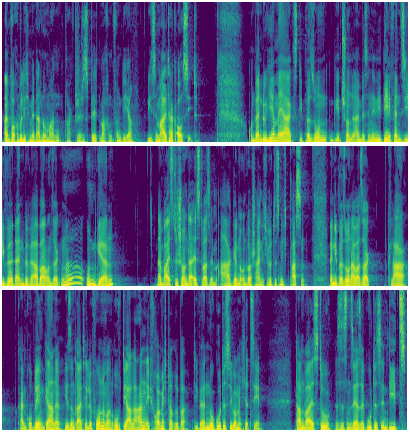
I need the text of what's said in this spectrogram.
Einfach will ich mir da nur mal ein praktisches Bild machen von dir, wie es im Alltag aussieht. Und wenn du hier merkst, die Person geht schon ein bisschen in die Defensive, dein Bewerber, und sagt, na, ungern, dann weißt du schon, da ist was im Argen und wahrscheinlich wird es nicht passen. Wenn die Person aber sagt, klar, kein Problem, gerne, hier sind drei Telefonnummern, ruft die alle an, ich freue mich darüber, die werden nur Gutes über mich erzählen dann weißt du, das ist ein sehr, sehr gutes Indiz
